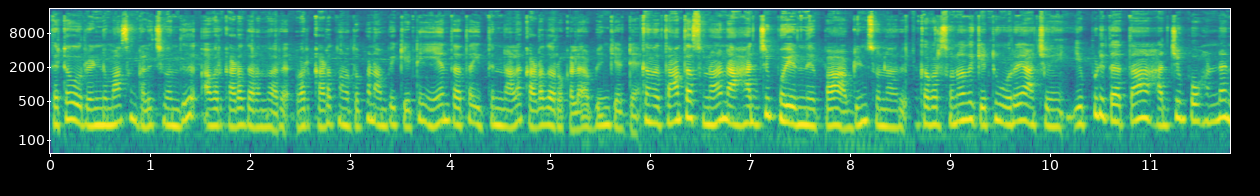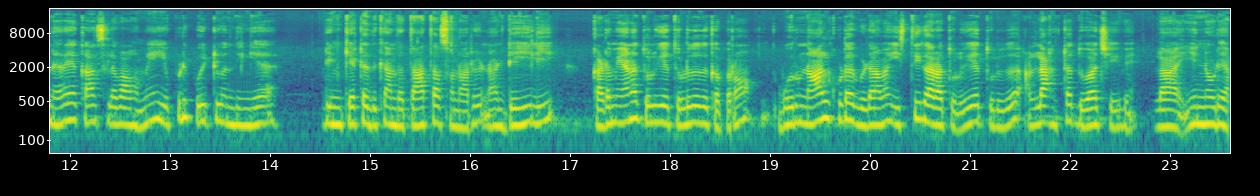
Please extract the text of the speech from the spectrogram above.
திட்ட ஒரு ரெண்டு மாதம் கழித்து வந்து அவர் கடை திறந்தார். அவர் கடை திறந்தப்போ நான் போய் கேட்டேன் ஏன் தாத்தா இத்தனை நாளாக கடை திறக்கலை? அப்படின்னு கேட்டேன். அந்த தாத்தா சொன்னார் நான் ஹஜ்ஜு போயிருந்தேப்பா அப்படின்னு சொன்னார். எனக்கு அவர் சொன்னதை கேட்டு ஒரே ஆச்சரியம். எப்படி தாத்தா ஹஜ்ஜு போகணுன்னா நிறைய காசு செலவாகுமே எப்படி போயிட்டு வந்தீங்க? அப்படின்னு கேட்டதுக்கு அந்த தாத்தா சொன்னார் நான் டெய்லி கடுமையான தொழுகையை தொழுதுக்கப்புறம் ஒரு நாள் கூட விடாமல் இஸ்திகாரா தொழுகையை தொழுது அல்லாஹ்கிட்ட துவா செய்வேன். லா என்னுடைய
